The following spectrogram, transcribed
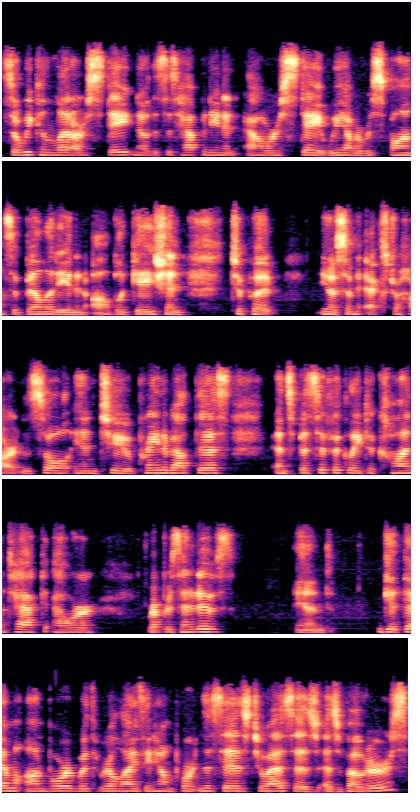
so we can let our state know this is happening in our state. We have a responsibility and an obligation to put you know some extra heart and soul into praying about this and specifically to contact our representatives and get them on board with realizing how important this is to us as, as voters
